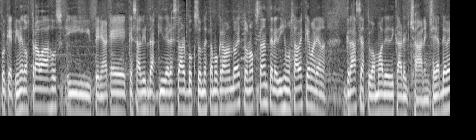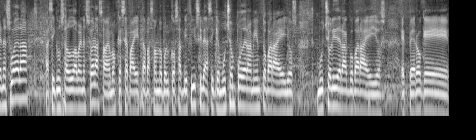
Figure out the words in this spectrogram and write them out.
porque tiene dos trabajos y tenía que, salir de aquí del Starbucks donde estamos grabando esto. No obstante, le dijimos, ¿sabes qué, Mariana? Gracias, te vamos a dedicar el challenge. Ella es de Venezuela, así que un saludo a Venezuela. Sabemos que ese país está pasando por cosas difíciles, así que mucho empoderamiento para ellos, mucho liderazgo para ellos. Espero que,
